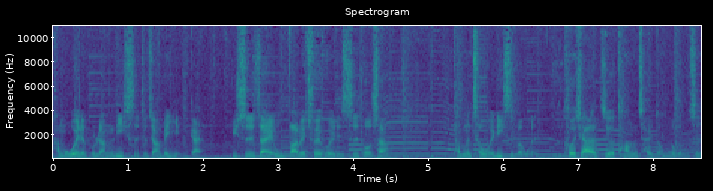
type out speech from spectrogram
他们为了不让历史就这样被掩盖，于是，在无法被摧毁的石头上，他们称为历史本文，刻下了只有他们才懂的文字，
